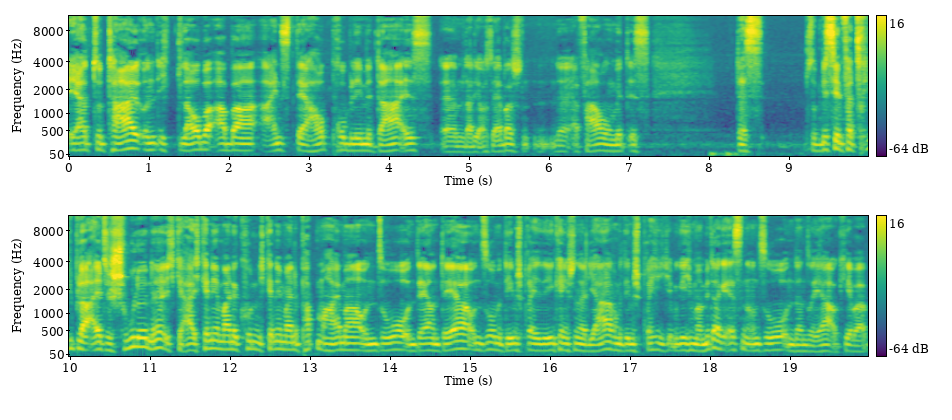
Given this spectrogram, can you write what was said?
Ja, total. Und ich glaube aber, eins der Hauptprobleme da ist, ähm, da ich auch selber eine Erfahrung mit ist, dass so ein bisschen Vertriebler alte Schule, ne? Ich, ja, ich kenne ja meine Kunden, ich kenne ja meine Pappenheimer und so und der und der und so, mit dem spreche ich, den kenne ich schon seit Jahren, mit dem spreche ich, gehe ich immer Mittagessen und so und dann so, ja, okay, aber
